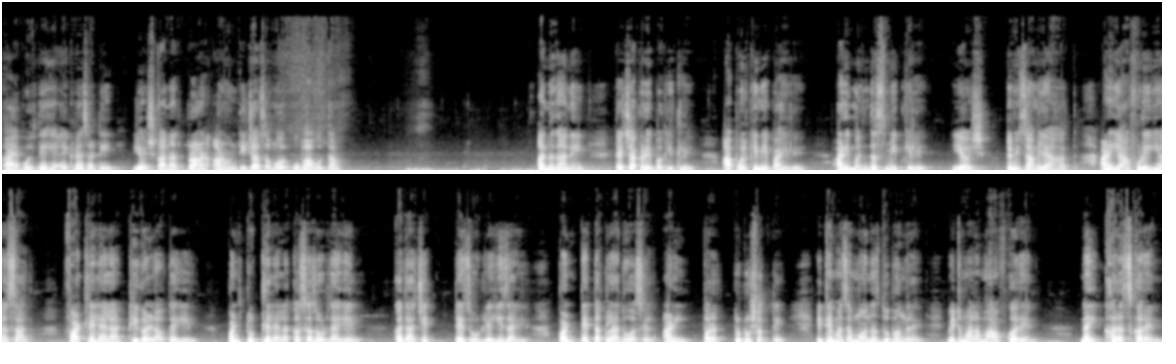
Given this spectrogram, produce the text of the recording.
काय बोलते हे ऐकण्यासाठी यश कानात प्राण आणून तिच्यासमोर उभा होता. अनघाने त्याच्याकडे बघितले आपुलकीने पाहिले आणि मंद स्मित केले. यश तुम्ही चांगले आहात आणि यापुढेही असाल. फाटलेल्याला ठिगळ लावता येईल पण तुटलेल्याला कसं जोडता येईल? कदाचित ते जोडलेही जाईल पण ते तकलादू असेल आणि परत तुटू शकते. इथे माझं मनच दुभंगलं आहे मी तुम्हाला माफ करेन. नाही खरंच करेन.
